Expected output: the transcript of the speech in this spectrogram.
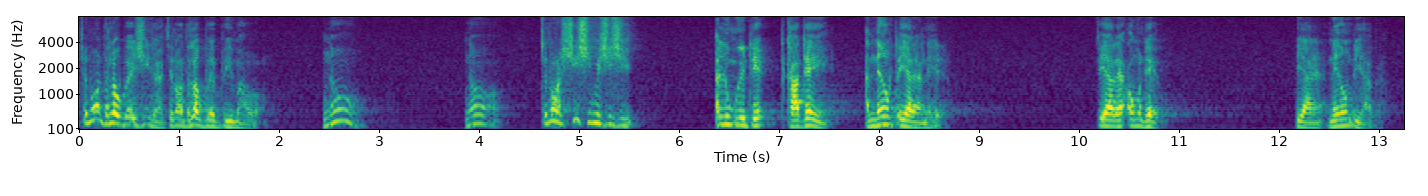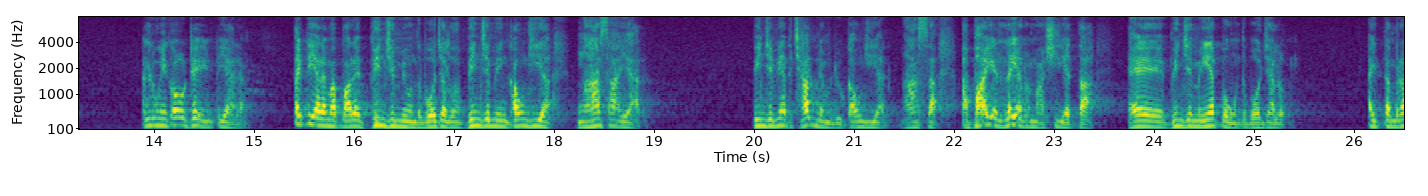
ကျွန်တော်ကဒီလောက်ပဲရှိတာကျွန်တော်ဒီလောက်ပဲပေးမှာပေါ့ no no ကျွန်တော်ရှိရှိမရှိရှိအလူငွေတစ်ခါတည်းအနည်းဆုံး100ရန်နဲ့100ရန်အောင်မထည့်100ရန်အနည်းဆုံး100ပဲအလူငွေကောက်ထည့်ရင်100ရန် အဲ့100ရန်မှာပါတဲ့ဘင်ဂျမင်ကိုသဘောကျလို့ဘင်ဂျမင်ကောင်းကြီးက9ဆရတယ်ဘင်ဂျမင်ကတခြားလူနဲ့မတူကောင်းကြီးက9ဆအဘရဲ့လက်ရမှာရှိတဲ့သားအဲဘင်ဂျမင်ရဲ့ပုံသဘောကျလို့အဲ့တမရ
